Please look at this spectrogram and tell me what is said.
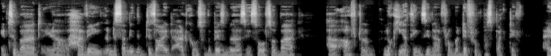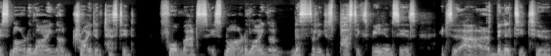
It's about you know having understanding the desired outcomes for the business. It's also about uh, often looking at things in a, from a different perspective. It's not relying on tried and tested formats. It's not relying on necessarily just past experiences. It's our ability to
